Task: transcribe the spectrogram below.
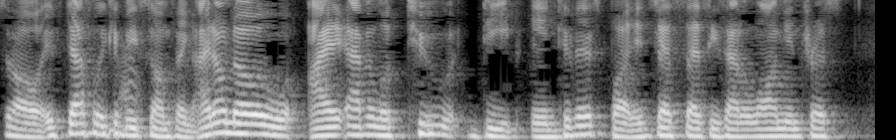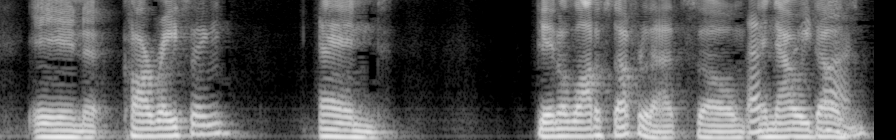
So it definitely could be something. I don't know. I haven't looked too deep into this, but it just says he's had a long interest in car racing and did a lot of stuff for that. So That's and now he does. fun.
